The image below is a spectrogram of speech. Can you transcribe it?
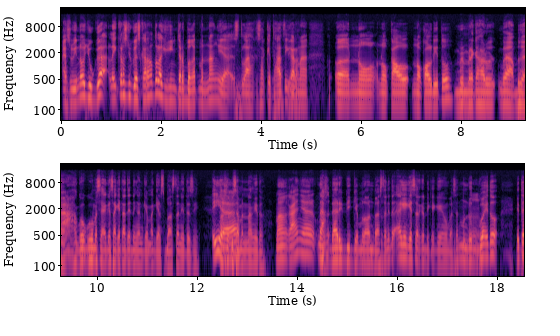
as we know juga Lakers juga sekarang tuh lagi ngincar banget menang ya setelah sakit Ya, hati karena eh, no no call no call itu Mereka harus, bah, gue gue masih agak sakit hati dengan game against Boston itu sih. iya Harusnya bisa menang itu. makanya Nah dari di game lawan Boston itu agak geser ke di game lawan Boston. Menurut Hmm. gua itu itu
